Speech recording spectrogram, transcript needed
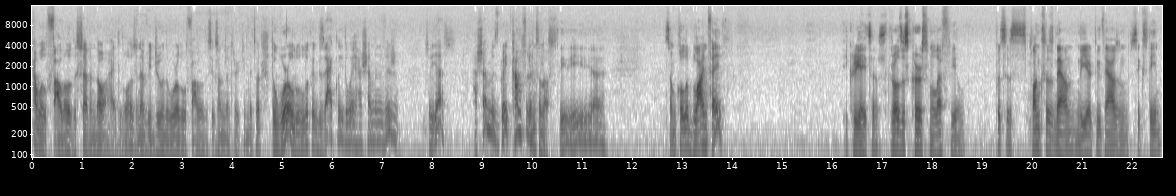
and will follow the seven Noahide laws, and every Jew in the world will follow the 613 mitzvot. The world will look exactly the way Hashem envisioned. So, yes, Hashem has great confidence in us. He, he, uh, some call it blind faith. He creates us, throws us curse from the left field, puts us, plunks us down in the year 2016,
